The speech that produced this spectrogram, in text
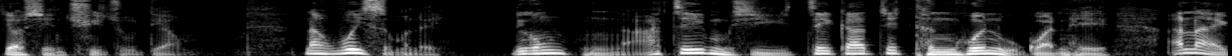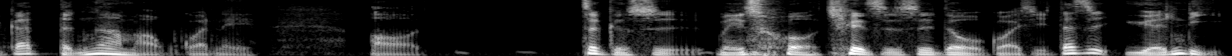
要先去除掉。那为什么呢？你讲嗯啊，这不是这跟这糖分有关系，啊那跟肠啊嘛有关系哦。这个是没错，确实是都有关系。但是原理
